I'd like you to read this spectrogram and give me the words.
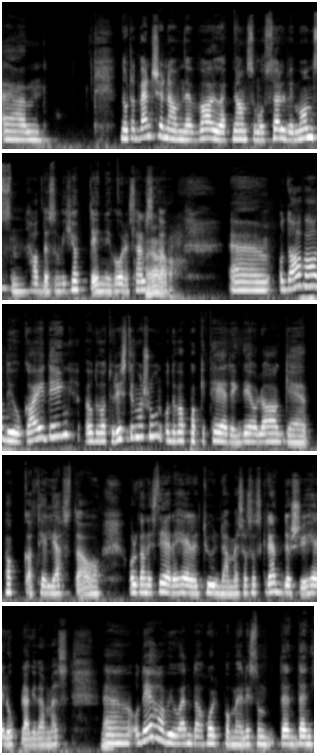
Um, North Adventure-navnet var jo et navn som hun Sølvi Monsen hadde, som vi kjøpte inn i våre selskap. Ja. Eh, og da var det jo guiding, og det var turistinformasjon, og det var pakketering. Det å lage pakker til gjester og organisere hele turen deres, altså skreddersy hele opplegget deres. Eh, og det har vi jo enda holdt på med. liksom den, den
